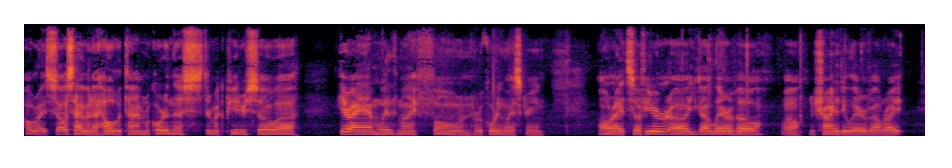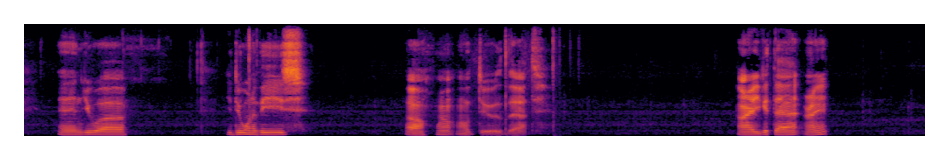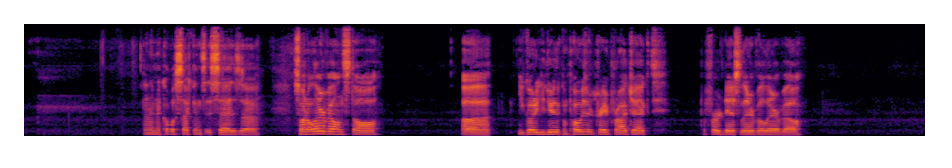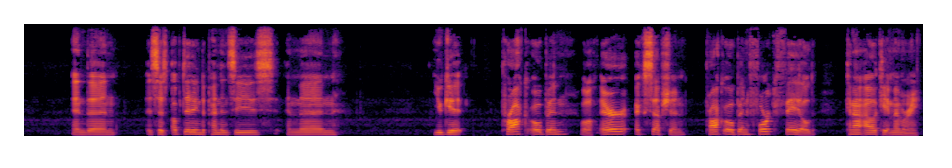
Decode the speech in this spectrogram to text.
Alright, so I was having a hell of a time recording this through my computer, so uh, here I am with my phone recording my screen. Alright, so if you're, uh, you got Laravel, well, you're trying to do Laravel, right? And you, uh, you do one of these. Oh, well, I'll do that. Alright, you get that, right? And in a couple seconds it says uh, so on a Laravel install uh, you go to you do the composer create project prefer-dist Laravel Laravel. And then it says updating dependencies and then you get proc open well error exception proc open fork failed cannot allocate memory.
